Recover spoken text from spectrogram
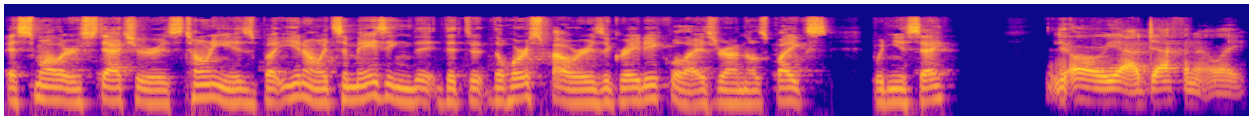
as smaller stature as Toni is, but you know it's amazing that, that the, the horsepower is a great equalizer on those bikes, wouldn't you say? Oh yeah, definitely.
